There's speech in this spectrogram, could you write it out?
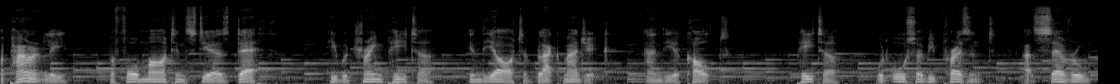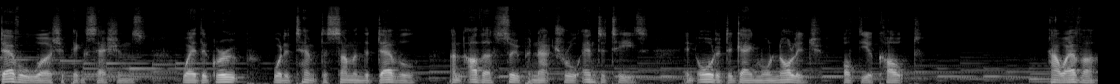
Apparently, before Martin Stier's death, he would train Peter in the art of black magic and the occult. Peter would also be present at several devil worshipping sessions where the group would attempt to summon the devil and other supernatural entities in order to gain more knowledge of the occult. However,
